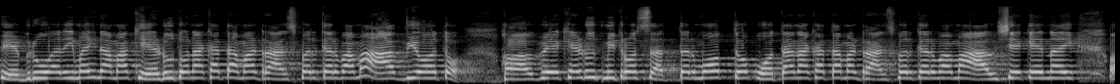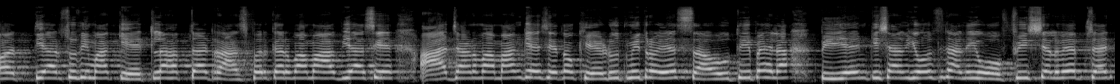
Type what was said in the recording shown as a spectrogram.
ફેબ્રુઆરી મહિનામાં ખેડૂતોના ખાતામાં ટ્રાન્સફર કરવામાં આવ્યો હતો. હવે ખેડૂત મિત્રો સત્તરમો હપ્તો પોતાના ખાતામાં ટ્રાન્સફર કરવામાં આવશે કે નહીં? અત્યાર સુધીમાં કેટલા હપ્તા ટ્રાન્સફર કરવામાં આવ્યા છે? આ જાણવા માંગે છે તો ખેડૂત મિત્રો, એ સૌથી પહેલા પીએમ કિસાન યોજનાની official website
